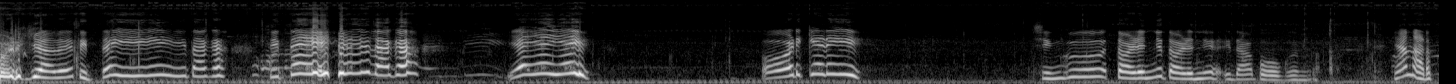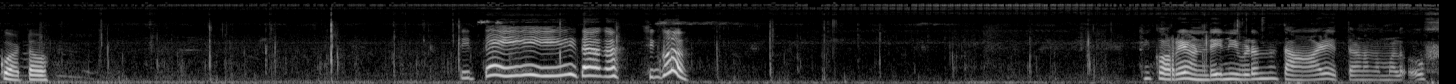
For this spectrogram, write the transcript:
ഓടിക്കാതെ തിത്തൈ താക താക. ഓടിക്കടി. ചിങ്കു തുഴഞ്ഞ് തുഴഞ്ഞ് ഇതാ പോകുന്നു. ഞാൻ നടക്കുക കേട്ടോ തിത്തേ ഇതാക ചിങ്കു ഇനി കൊറേ ഉണ്ട്. ഇനി ഇവിടെ നിന്ന് താഴെ എത്തണം നമ്മൾ ഉഫ്.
